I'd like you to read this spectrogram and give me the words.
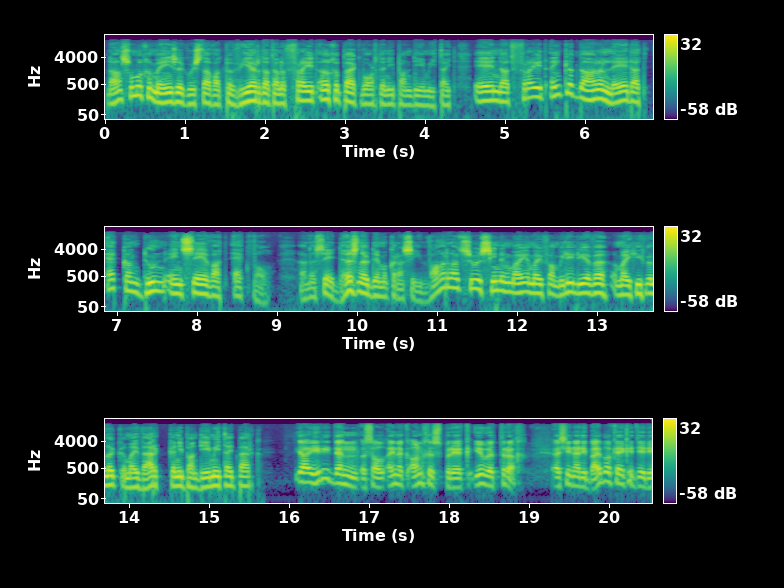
Daar sommige mense, Gustav, wat beweer dat hulle vryheid ingeperk word in die pandemie tyd en dat vryheid eintlik daarin lê dat ek kan doen en sê wat ek wil. Hulle sê dis nou demokrasie. Waar laat so 'n siening my in my familielewe, in my huwelik, in my werk in die pandemie tydperk? Ja, hierdie ding is al eintlik aangespreek eeue terug. As jy na die Bybel kyk, het jy die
